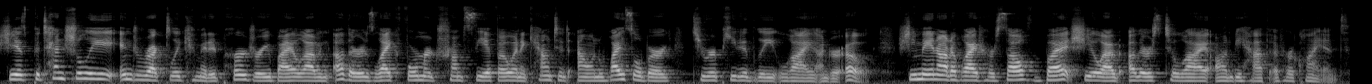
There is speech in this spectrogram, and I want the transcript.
She has potentially indirectly committed perjury by allowing others, like former Trump CFO and accountant Allen Weisselberg, to repeatedly lie under oath. She may not have lied herself, but she allowed others to lie on behalf of her client.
